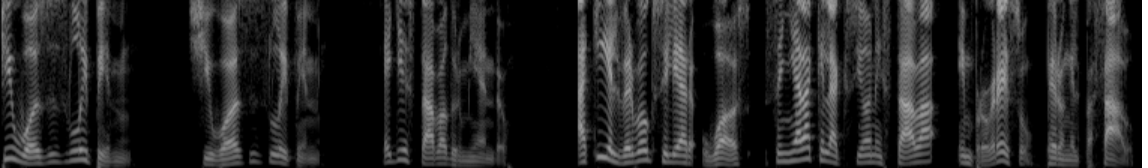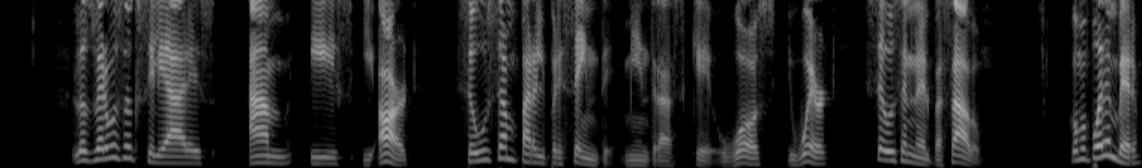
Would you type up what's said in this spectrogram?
She was sleeping. She was sleeping. Ella estaba durmiendo. Aquí el verbo auxiliar was señala que la acción estaba en progreso, pero en el pasado. Los verbos auxiliares am, is y are se usan para el presente, mientras que was y were se usan en el pasado. Como pueden ver,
